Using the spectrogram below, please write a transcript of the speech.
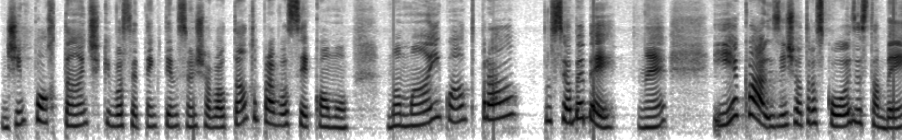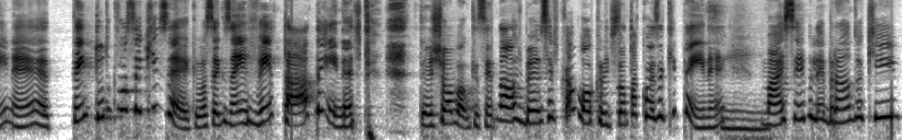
de importante que você tem que ter no seu enxoval, tanto para você como mamãe, quanto para o seu bebê. né? E é claro, existem outras coisas também, né? Tem tudo que você quiser, que você quiser inventar, tem, né? Tem um enxoval que hora de você fica louco de tanta coisa que tem, né? Sim. Mas sempre lembrando que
